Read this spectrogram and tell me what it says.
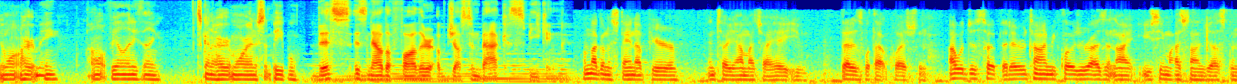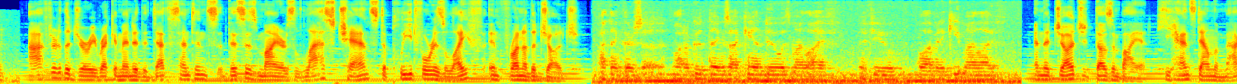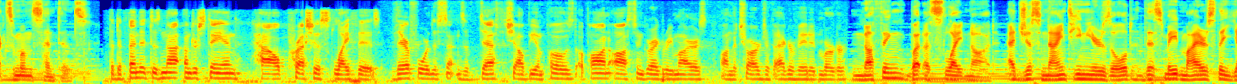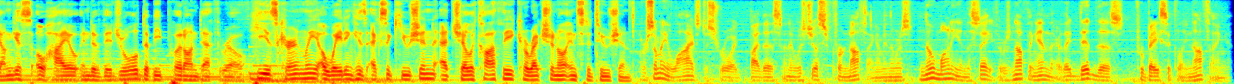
It won't hurt me. I won't feel anything. It's going to hurt more innocent people. This is now the father of Justin Back speaking. I'm not going to stand up here and tell you how much I hate you. That is without question. I would just hope that every time you close your eyes at night, you see my son Justin. After the jury recommended the death sentence, this is Myers' last chance to plead for his life in front of the judge. I think there's a lot of good things I can do with my life if you allow me to keep my life. And the judge doesn't buy it. He hands down the maximum sentence. The defendant does not understand how precious life is. Therefore, the sentence of death shall be imposed upon Austin Gregory Myers on the charge of aggravated murder. Nothing but a slight nod. At just 19 years old, this made Myers the youngest Ohio individual to be put on death row. He is currently awaiting his execution at Chillicothe Correctional Institution. There were so many lives destroyed by this, and it was just for nothing. I mean, there was no money in the safe. There was nothing in there. They did this for basically nothing.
